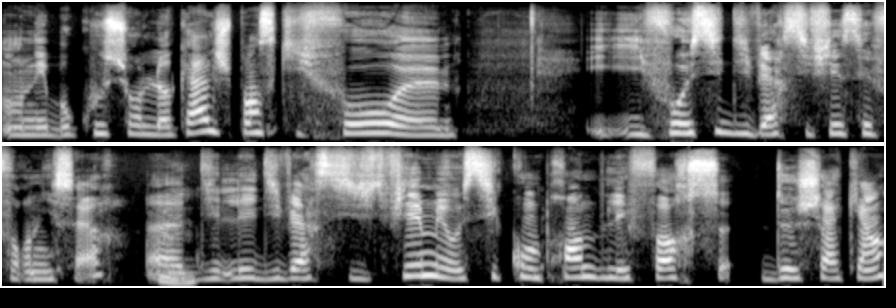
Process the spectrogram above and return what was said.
on est beaucoup sur le local. Je pense qu'il faut, euh, il faut aussi diversifier ses fournisseurs, euh, Mhm. les diversifier, mais aussi comprendre les forces de chacun,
